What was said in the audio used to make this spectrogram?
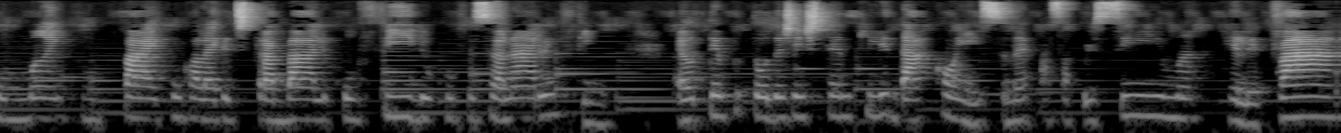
com mãe, com pai, com colega de trabalho, com filho, com funcionário, enfim. É o tempo todo a gente tendo que lidar com isso, né? Passar por cima, relevar.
